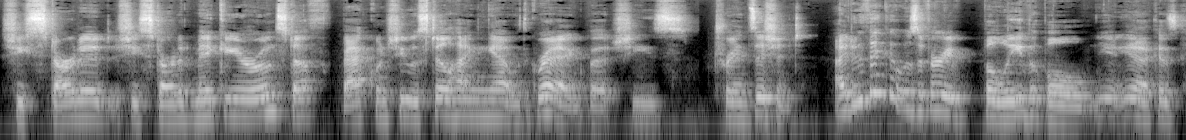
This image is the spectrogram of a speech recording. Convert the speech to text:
She started she started making her own stuff back when she was still hanging out with Greg, but she's transitioned. I do think it was a very believable, y- yeah, because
